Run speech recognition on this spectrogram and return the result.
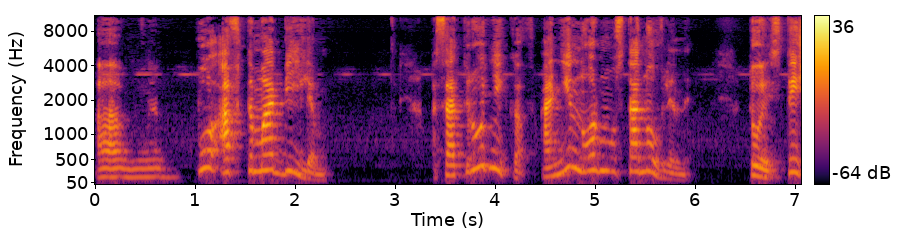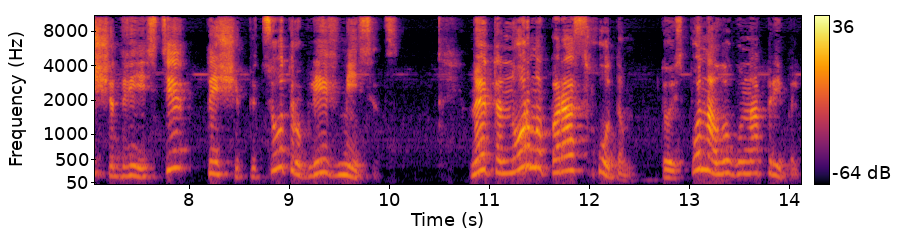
по автомобилям сотрудников, они нормы установлены. То есть 1200 1500 рублей в месяц. Но это норма по расходам, то есть по налогу на прибыль.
